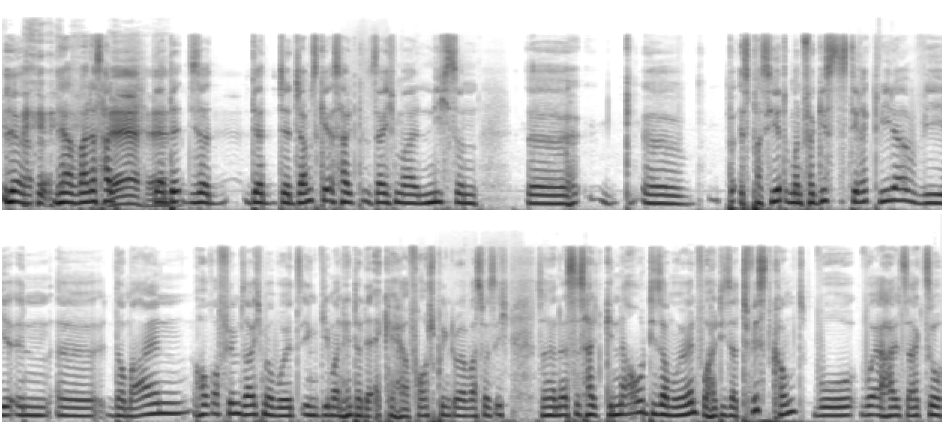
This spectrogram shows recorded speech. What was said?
Ja, ja, weil das halt, ja, ja. Der, dieser, der, der Jumpscare ist halt, sag ich mal, nicht so ein äh, äh, es passiert und man vergisst es direkt wieder, wie in äh, normalen Horrorfilmen, sag ich mal, wo jetzt irgendjemand hinter der Ecke hervorspringt oder was weiß ich, sondern es ist halt genau dieser Moment, wo halt dieser Twist kommt, wo, wo er halt sagt so,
